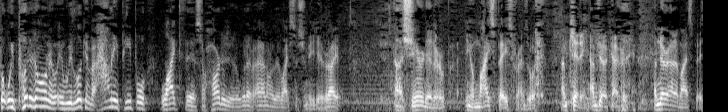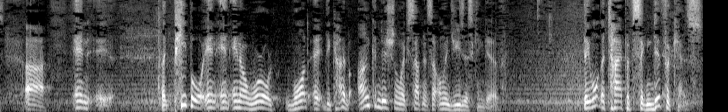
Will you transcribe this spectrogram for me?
But we put it on and we look at how many people liked this or hearted it or whatever. I don't really like social media, right? Uh, shared it or, you know, MySpace friends or whatever. I'm kidding. I'm joking. I've never had a MySpace. Uh, and. Like people in, in, in our world want a, the kind of unconditional acceptance that only Jesus can give. They want the type of significance.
